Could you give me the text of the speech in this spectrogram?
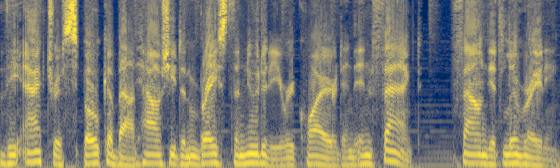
the actress spoke about how she'd embraced the nudity required and in fact, found it liberating.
